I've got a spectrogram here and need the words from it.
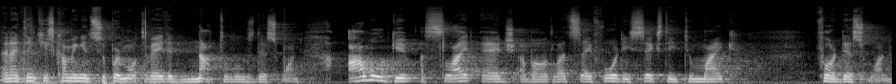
And I think he's coming in super motivated not to lose this one. I will give a slight edge about, let's say, 40 60 to Mike for this one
